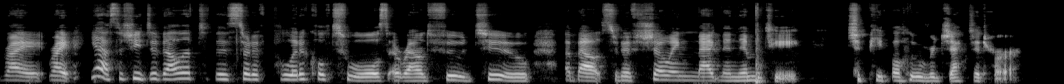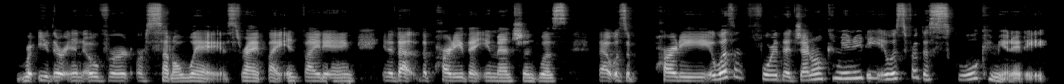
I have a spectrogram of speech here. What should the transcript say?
Right, right. Yeah, so she developed this sort of political tools around food too, about sort of showing magnanimity to people who rejected her either in overt or subtle ways right? By inviting you know that the party that you mentioned was that was a party it wasn't for the general community it was for the school community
